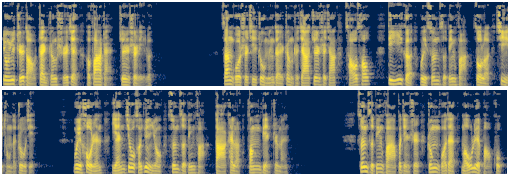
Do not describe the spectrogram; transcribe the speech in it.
用于指导战争实践和发展军事理论。三国时期著名的政治家、军事家曹操，第一个为《孙子兵法》做了系统的注解。为后人研究和运用《孙子兵法》打开了方便之门。《孙子兵法》不仅是中国的谋略宝库，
